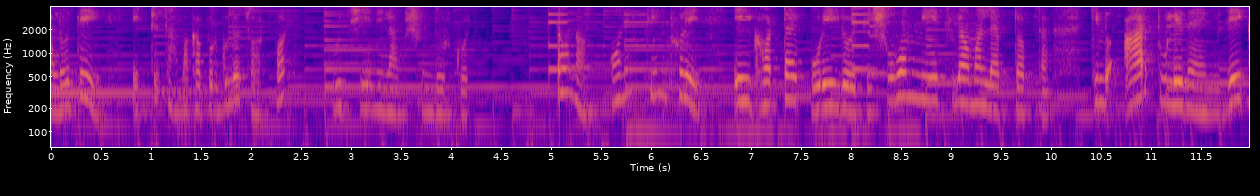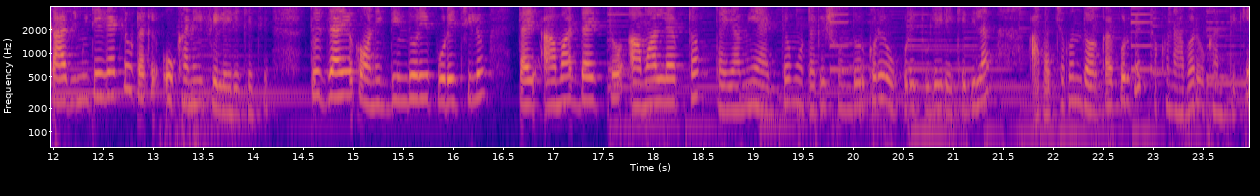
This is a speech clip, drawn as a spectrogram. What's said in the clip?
আলোতেই একটু জামা কাপড়গুলো চটপট গুছিয়ে নিলাম সুন্দর করে। তাও না, অনেক দিন ধরে এই ঘরটায় পড়েই রয়েছে। সোহম নিয়েছিল আমার ল্যাপটপটা, কিন্তু আর তুলে দেয়নি। যেই কাজ মিটে গেছে, ওটাকে ওখানেই ফেলে রেখেছে। তো যাই হোক, অনেক দিন ধরেই পড়েছিল, তাই আমার দায়িত্ব আমার ল্যাপটপ, তাই আমি একদম ওটাকে সুন্দর করে ওপরে তুলে রেখে দিলাম। আবার যখন দরকার পড়বে, তখন আবার ওখান থেকে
